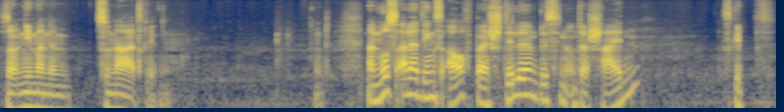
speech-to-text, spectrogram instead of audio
soll niemandem zu nahe treten. Und man muss allerdings auch bei Stille ein bisschen unterscheiden. Es gibt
